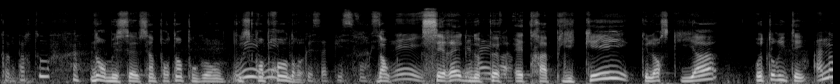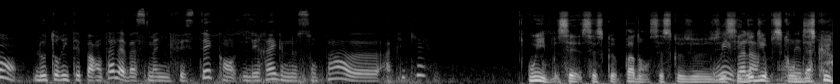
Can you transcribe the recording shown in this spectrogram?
Comme partout. Non, mais c'est important pour qu'on puisse Oui, oui, comprendre. pour que ça puisse donc, fonctionner. il ces règles ne peuvent être appliquées que lorsqu'il y a autorité. Ah non, l'autorité parentale, elle va se manifester quand les règles ne sont pas euh, appliquées. Oui, c'est ce que, pardon, c'est ce que je- j'essaie voilà, de dire, on puisqu'on discute.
